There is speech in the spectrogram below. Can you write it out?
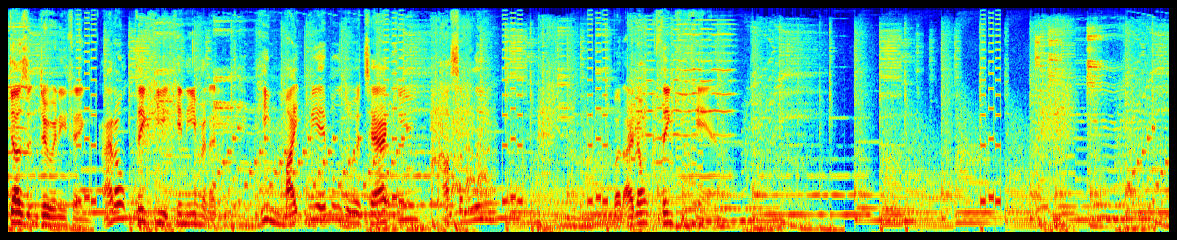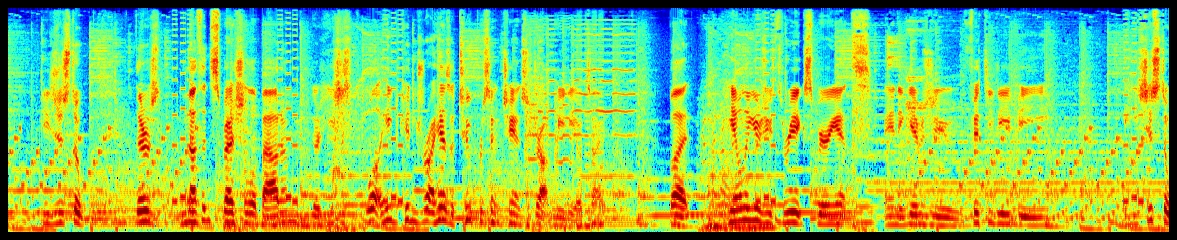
doesn't do anything. I don't think he can even... He might be able to attack you, possibly. But I don't think he can. He's just a... There's nothing special about him. He's just... Well, he can draw... He has a 2% chance to drop Meteor type. But he only gives you 3 experience, and he gives you 50 DP. He's just a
